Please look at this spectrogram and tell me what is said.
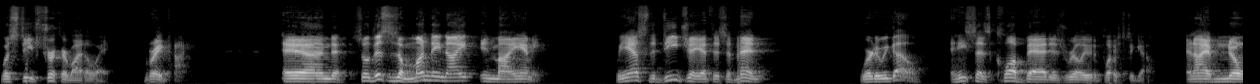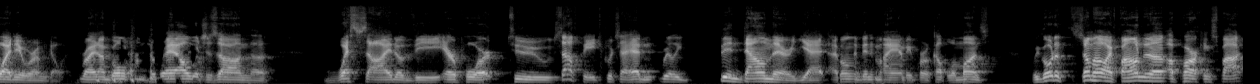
was Steve Stricker, by the way. Great guy. And so this is a Monday night in Miami. We asked the DJ at this event, where do we go? And he says Club Bed is really the place to go. And I have no idea where I'm going, right? I'm going from Doral, which is on the west side of the airport, to South Beach, which I hadn't really been down there yet. I've only been in Miami for a couple of months. We go to somehow I found a, a parking spot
